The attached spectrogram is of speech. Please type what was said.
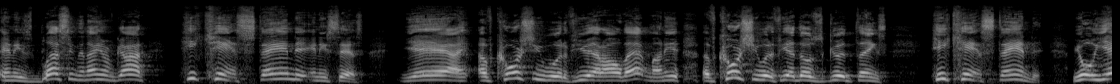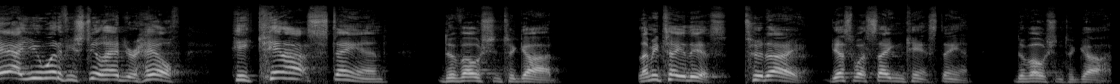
and he's blessing the name of God, he can't stand it. And he says, Yeah, of course you would if you had all that money. Of course you would if you had those good things. He can't stand it. Well, yeah, you would if you still had your health. He cannot stand devotion to God. Let me tell you this today, guess what Satan can't stand? Devotion to God.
